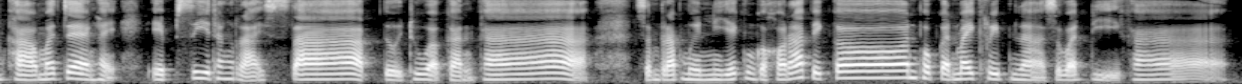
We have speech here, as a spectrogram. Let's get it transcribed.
ำข่าวมาแจ้งให้เอฟซีทั้งหลายทราบโดยทั่วกันค่ะสำหรับมือนี้ยายกุ้งก็ขอลาไปก่อน พบกันใหม่คลิปหน้าสวัสดีค่ะ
